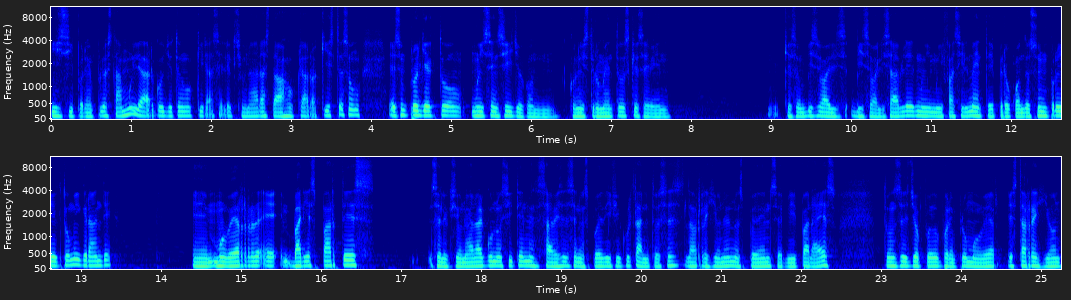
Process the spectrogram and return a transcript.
y si por ejemplo está muy largo, yo tengo que ir a seleccionar hasta abajo. Claro, aquí este es un, proyecto muy sencillo con, con instrumentos que se ven, que son visualizables muy, muy fácilmente. Pero cuando es un proyecto muy grande, eh, mover eh, varias partes, seleccionar algunos ítems a veces se nos puede dificultar. Entonces las regiones nos pueden servir para eso. Entonces yo puedo, por ejemplo, mover esta región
